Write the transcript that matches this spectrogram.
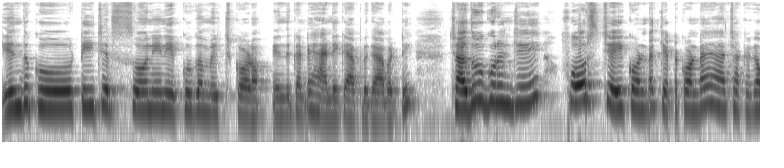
ఎందుకు? టీచర్స్ సోనీని ఎక్కువగా మెచ్చుకోవడం. ఎందుకంటే హ్యాండిక్యాప్డ్ కాబట్టి. చదువు గురించి ఫోర్స్ చేయకుండా తిట్టకుండా చక్కగా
